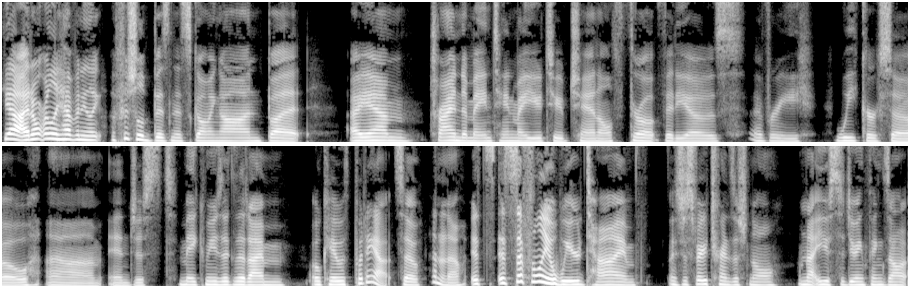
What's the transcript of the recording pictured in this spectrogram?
yeah, I don't really have any like official business going on, but I am trying to maintain my YouTube channel, throw up videos every week or so um and just make music that I'm okay with putting out. So, I don't know. It's it's definitely a weird time. It's just very transitional. I'm not used to doing things on,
